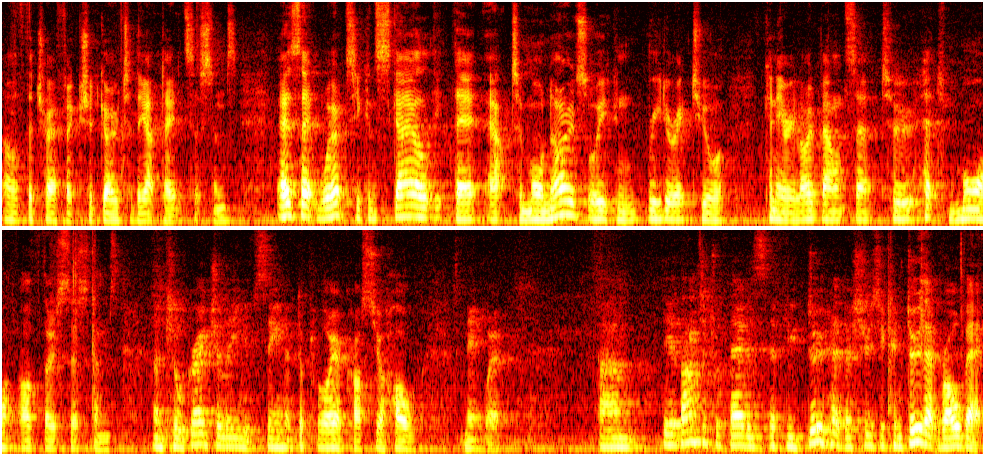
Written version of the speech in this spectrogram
of the traffic should go to the updated systems. As that works, you can scale that out to more nodes or you can redirect your Canary load balancer to hit more of those systems until gradually you've seen it deploy across your whole network. Um, the advantage with that is if you do have issues, you can do that rollback.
